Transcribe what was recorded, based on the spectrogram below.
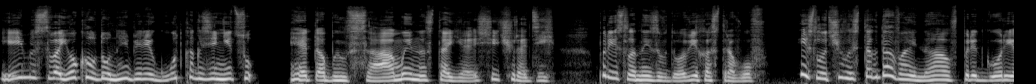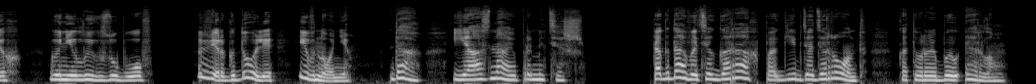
Имя свое колдуны берегут, как зеницу. Это был самый настоящий чародей, присланный из вдовьих островов. И случилась тогда война в предгорьях гнилых зубов, в Вергдоле и в Ноне. Да, я знаю про мятеж. Тогда в этих горах погиб дядя Ронд, который был Эрлом.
